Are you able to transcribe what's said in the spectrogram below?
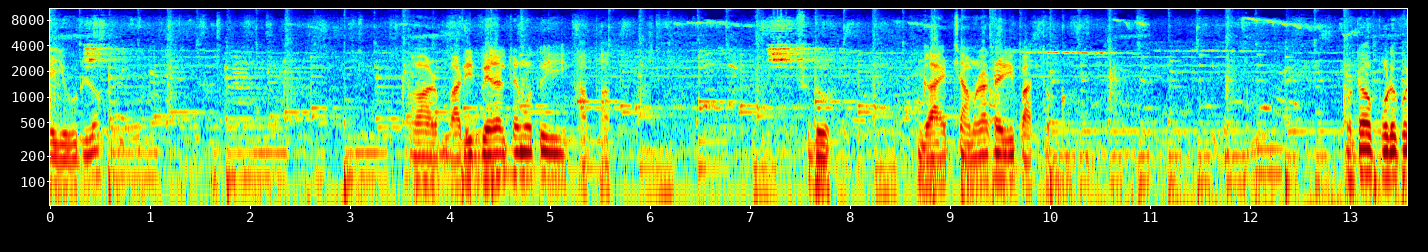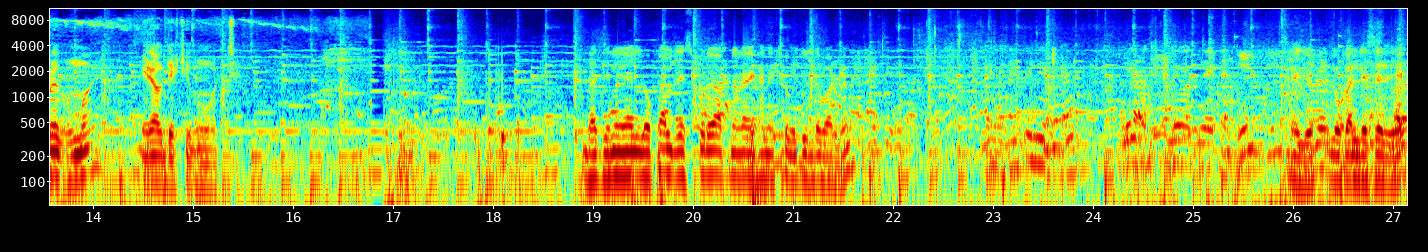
এই যে উঠল। আমার বাড়ির বেড়ালটার মতোই হাব ভাব। শুধু গায়ের চামড়াটারই পার্থক্য। ওটাও পড়ে পড়ে ঘুমোয়, এরাও দেখছি ঘুমোচ্ছে। দিনে লোকাল ড্রেস পরে আপনারা এখানে ছবি তুলতে পারবেন। এই যে লোকাল ড্রেসের রেট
